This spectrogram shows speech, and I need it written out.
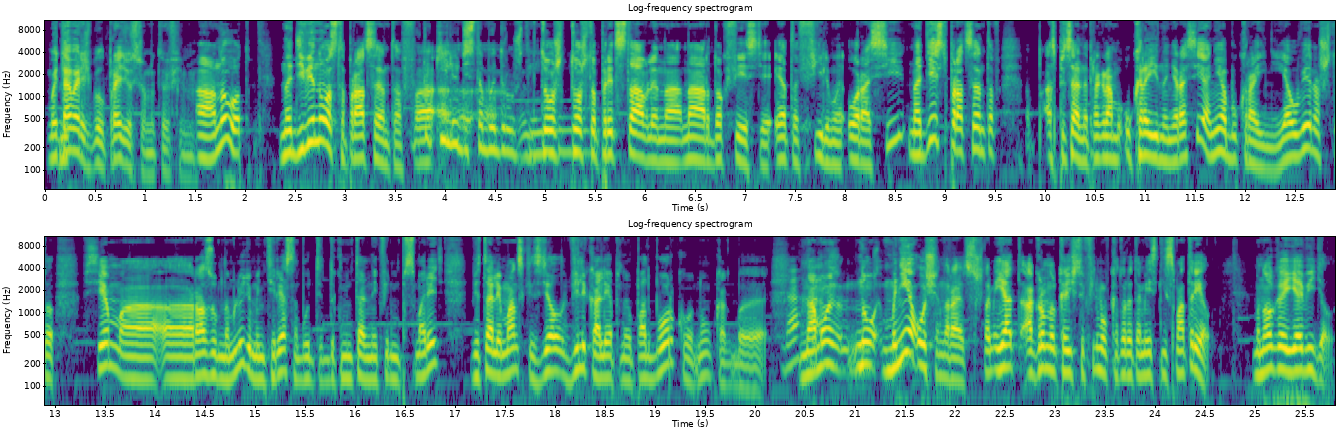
Мой товарищ был продюсером этого фильма. А, ну вот, на 90% а, Такие люди с тобой а, дружат, То, что- то, что представлено на Ардокфесте, это фильмы о России. На 10% а специальная программа «Украина, не Россия», они об Украине. Я уверен, что всем а, а, разумным людям интересно будет эти документальные фильмы посмотреть. Виталий Манский сделал великолепную подборку. Ну, как бы, Да? на мой, ну, мне очень нравится, что там, я огромное количество фильмов, которые там есть, не смотрел. Многое я видел.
